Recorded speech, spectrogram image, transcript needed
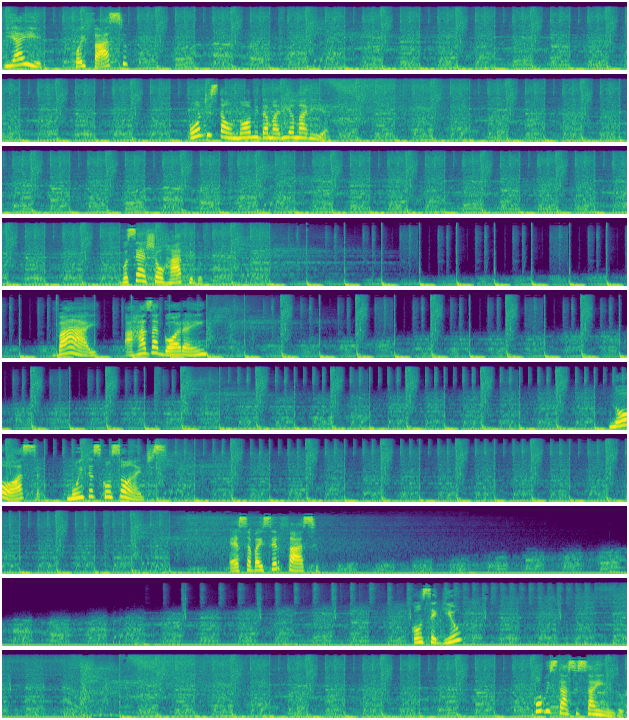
E aí, foi fácil? Onde está o nome da Maria Maria? Você achou rápido? Vai! Arrasa agora, hein? Nossa! Muitas consoantes. Essa vai ser fácil. Conseguiu? Como está se saindo?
